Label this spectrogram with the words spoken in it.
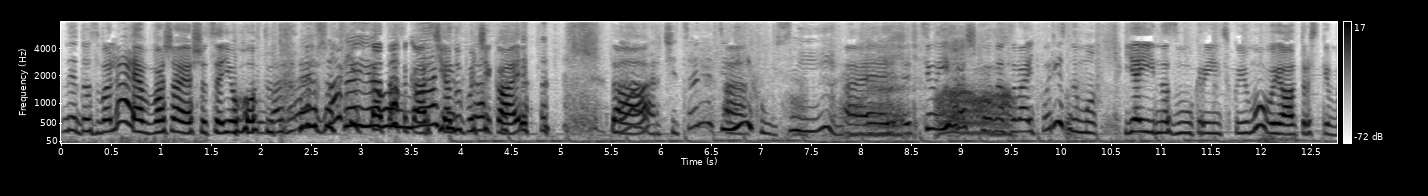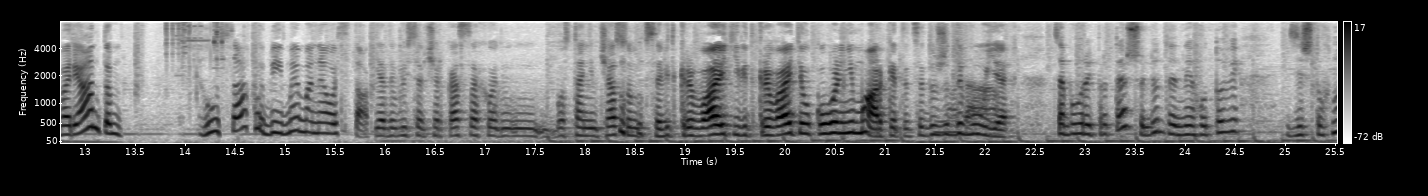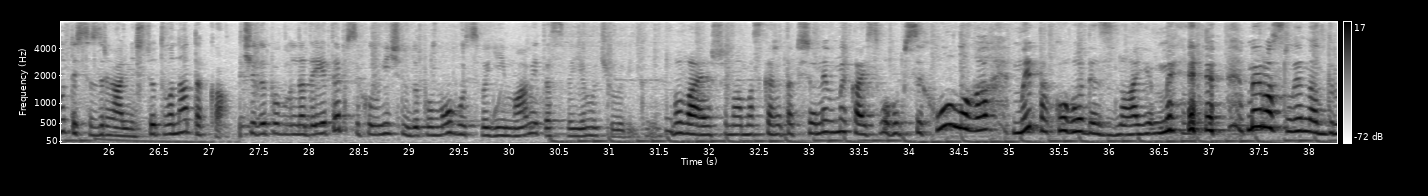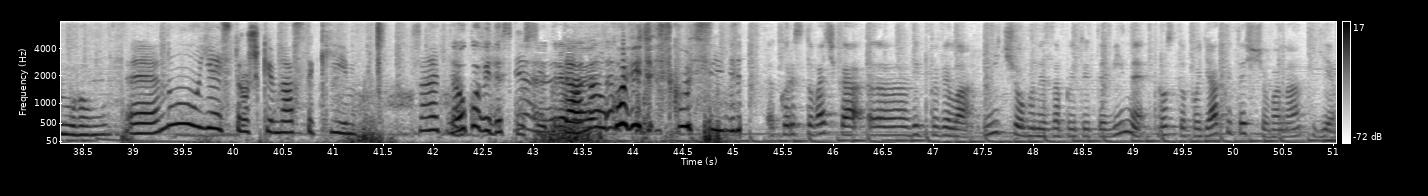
не дозволяє, вважає, що це його тут його Так, Арчі, а ну почекай. Так. Арчі, це не твій гусь. Ні. Цю іграшку називають по-різному. Я її назву українською мовою, авторським варіантом. Гусак обійми мене ось так. Я дивлюся в Черкасах останнім часом все відкривають і відкривають алкогольні маркети. Це дуже Ну, дивує. Це говорить про те, що люди не готові зіштовхнутися з реальністю. От вона така. Чи допом- надаєте психологічну допомогу своїй мамі та своєму чоловікові? Буває, що мама скаже, так все, не вмикай свого психолога, ми такого не знаємо. Ми, ми росли на другому. Е, ну, є трошки в нас такі, знаєте, Наукові дискусії е, тривають. да, так? наукові дискусії. Користувачка е, відповіла: нічого не запитуйте Віни, просто подякуйте, що вона є.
